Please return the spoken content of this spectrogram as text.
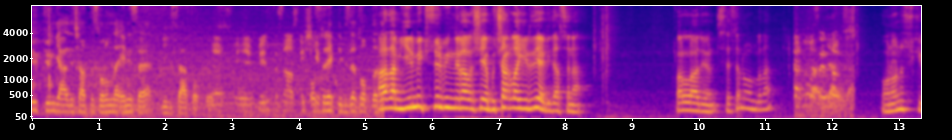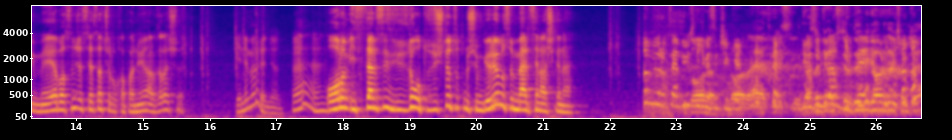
Büyük gün geldi çattı sonunda Enis'e bilgisayar topluyoruz. Evet, e, Ferit de sağ olsun O sürekli bize topladı. Adam 20 küsür bin liralık şeye bıçakla girdi ya vidasına. Vallahi diyorum sese ne oldu lan? Onunu sikeyim. M'ye basınca ses açılıp kapanıyor arkadaşlar. Yeni mi öğreniyorsun? He. Oğlum istemsiz %33'te tutmuşum görüyor musun Mersin aşkına? Anlamıyorum sen virüs Doğru, gibisin çünkü. doğru. Evet, Gözüm önce biraz öksürdüğünü gördük çünkü.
